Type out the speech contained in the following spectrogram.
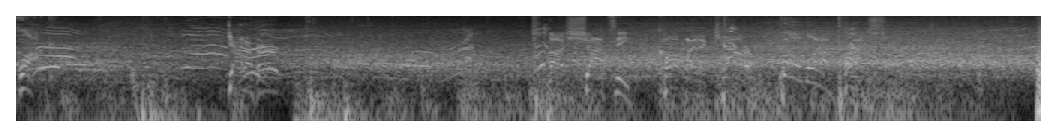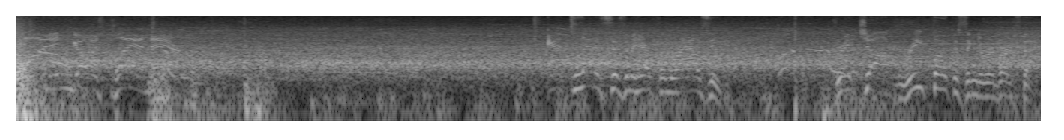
Clock. Gotta hurt. Ah, Shotzi caught by the counter. Boom, what a punch. Oh, didn't go as planned there. Athleticism here from Rousey. Great job refocusing to reverse that.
